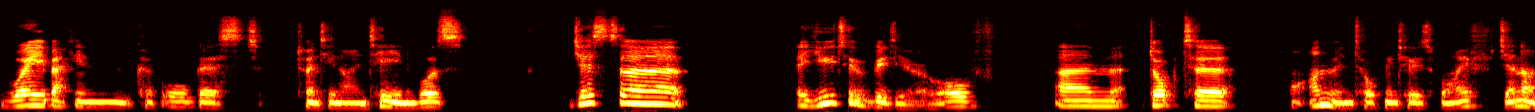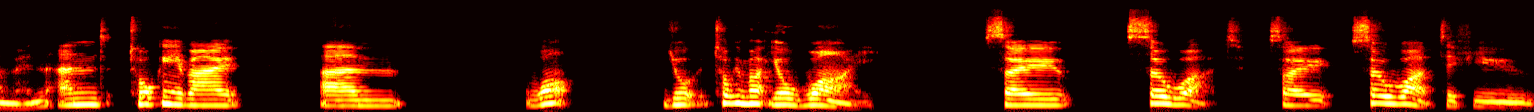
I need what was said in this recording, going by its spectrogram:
way back in kind of August 2019 was just a, a YouTube video of um, Dr. Unwin talking to his wife, Jen Unwin, and talking about um, what you're talking about your why. So, so what? So, so what if you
